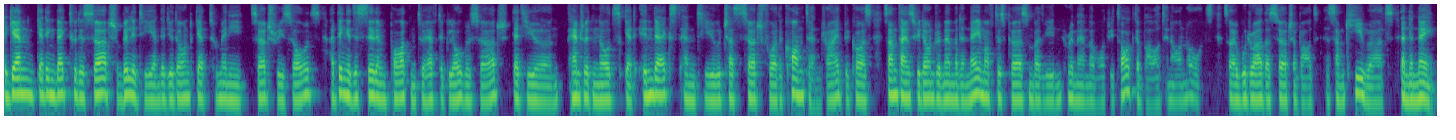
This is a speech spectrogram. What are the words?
Again, getting back to the searchability and that you don't get too many search results, I think it is still important to have the global search that your handwritten notes get indexed and you just search for the content, right? Because sometimes we don't remember the name of this person, but we remember what we talked about in our notes. So I would rather search about some keywords than the name.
